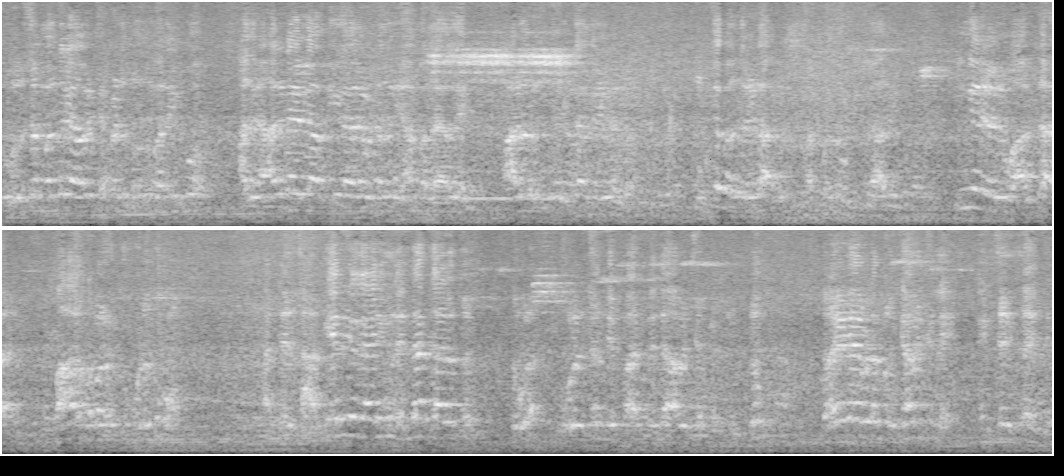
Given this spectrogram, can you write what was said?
ടൂറിസം മന്ത്രി ആവശ്യപ്പെടുന്നു എന്ന് പറയുമ്പോൾ അതിന് ആരുടെ എല്ലാം അംഗീകാരമുണ്ടെന്ന് ഞാൻ പറയാതെ ആളുകൾ വിചാരിക്കാൻ കഴിയുമല്ലോ. മുഖ്യമന്ത്രിയുടെ അറിവ് സമ്മതമില്ലാതെ ഇങ്ങനെ ഒരു വാർത്ത ബാർബർക്ക് കൊടുക്കുമോ? മറ്റ് സാങ്കേതിക കാര്യങ്ങൾ എല്ലാ കാലത്തും ടൂറിസം ഡിപ്പാർട്ട്മെന്റ് ആവശ്യപ്പെട്ടിട്ടും ഡ്രൈഡേ ഇവിടെ പ്രഖ്യാപിച്ചില്ലേ? എക്സൈസ് ആയിട്ട്.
